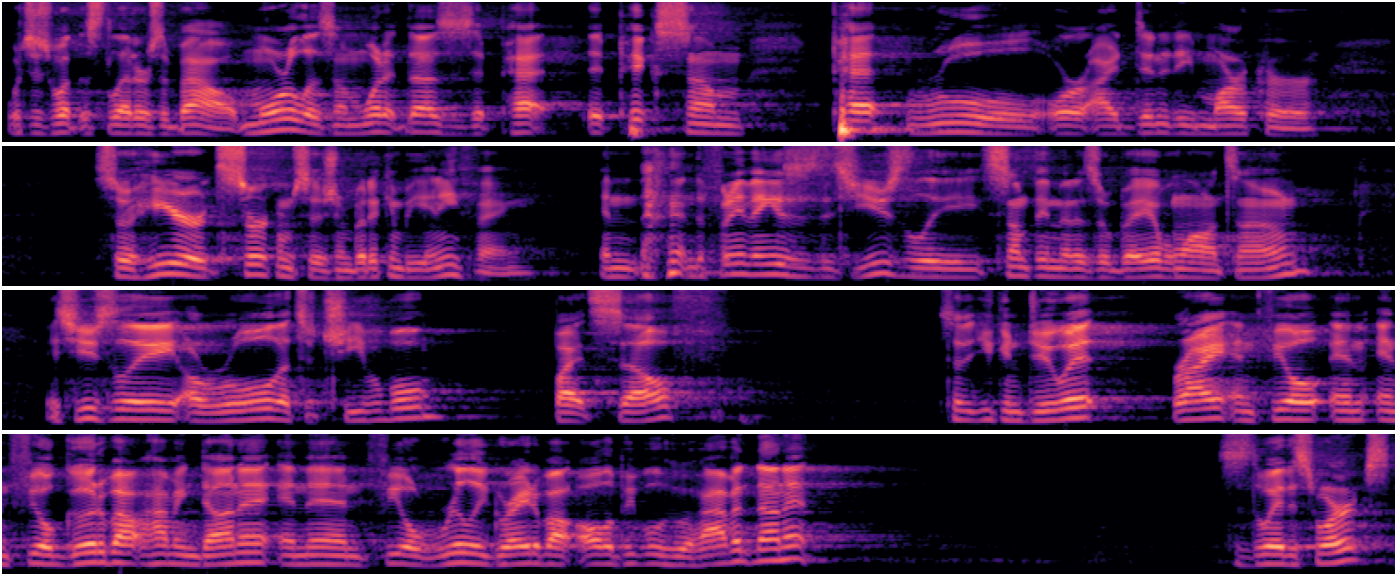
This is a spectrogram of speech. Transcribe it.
which is what this letter is about. Moralism, what it does is it, pet, it picks some pet rule or identity marker. So here it's circumcision, but it can be anything. And the funny thing is, is it's usually something that is obeyable on its own. It's usually a rule that's achievable by itself so that you can do it, right? And feel and, and feel good about having done it and then feel really great about all the people who haven't done it. This is the way this works.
